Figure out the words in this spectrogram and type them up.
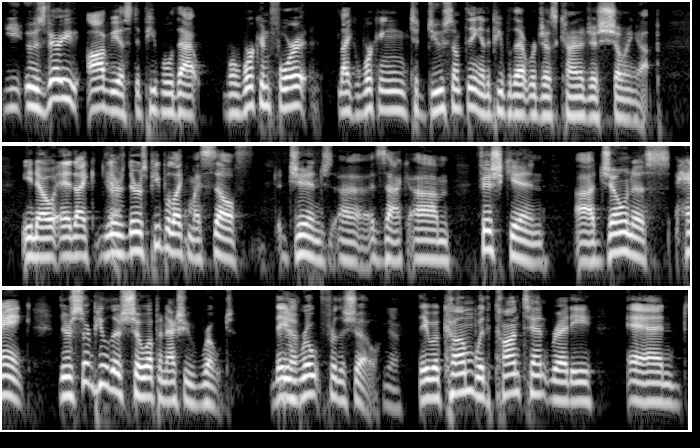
you, it was very obvious the people that were working for it, like working to do something, and the people that were just kind of just showing up. You know, and like there's there's people like myself, Ginge, uh, Zach, um, Fishkin, uh, Jonas, Hank. There's certain people that show up and actually wrote. They Yeah. wrote for the show. Yeah. They would come with content ready, and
